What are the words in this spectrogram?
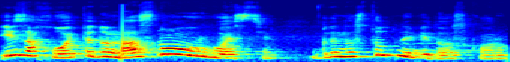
І заходьте до нас знову в гості. Буде наступне відео скоро.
